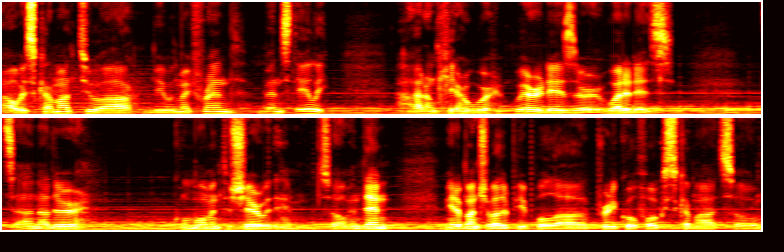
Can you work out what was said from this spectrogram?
I always come out to uh, be with my friend Ben Staley. I don't care where, where it is or what it is. it's another moment to share with him. So, and then meet a bunch of other people, uh, pretty cool folks come out. So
